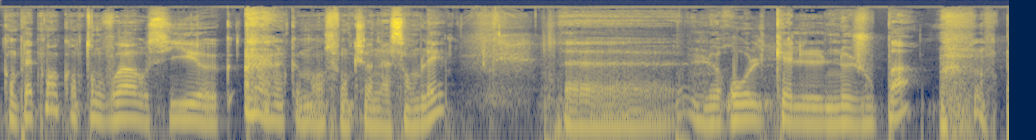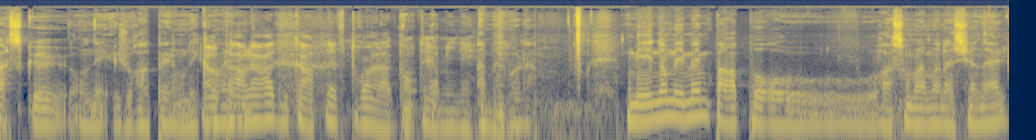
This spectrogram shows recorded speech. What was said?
complètement, quand on voit aussi euh, comment fonctionne l'Assemblée, euh, le rôle qu'elle ne joue pas, parce que on est, je vous rappelle, on est quand On même. parlera du 49.3 là pour terminer. Ah ben voilà. Mais non, mais même par rapport au Rassemblement national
